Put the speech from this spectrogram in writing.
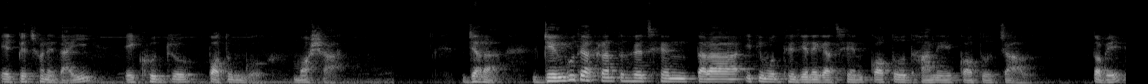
এর পেছনে দায়ী এই ক্ষুদ্র পতঙ্গ মশা। যারা ডেঙ্গুতে আক্রান্ত হয়েছেন তারা ইতিমধ্যে জেনে গেছেন কত ধানে, কত চাল। তবে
